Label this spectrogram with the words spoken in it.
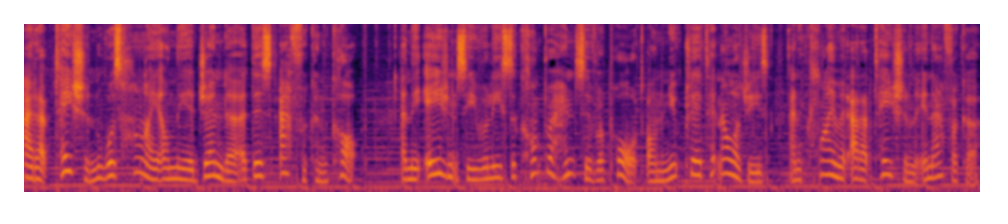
Adaptation was high on the agenda at this African COP and the agency released a comprehensive report on nuclear technologies and climate adaptation in Africa,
